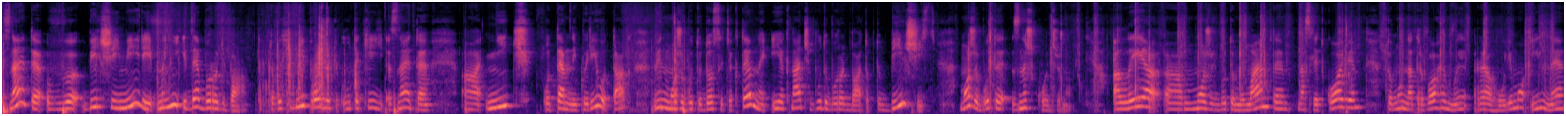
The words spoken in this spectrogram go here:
Знаєте, в більшій мірі мені йде боротьба. Тобто вихідні пройдуть у такий, знаєте, ніч, у темний період, так, він може бути досить активний і, як наче, буде боротьба. Тобто більшість може бути знешкоджено. Але е, можуть бути моменти наслідкові, тому на тривоги ми реагуємо і не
